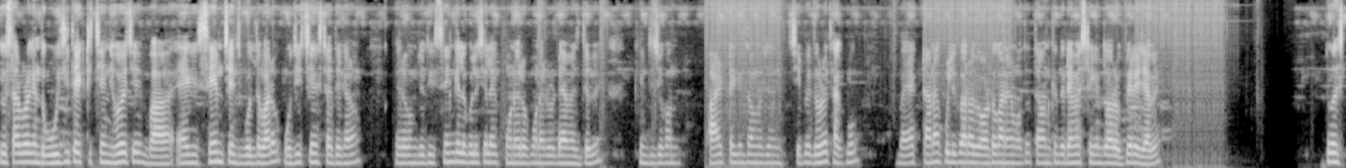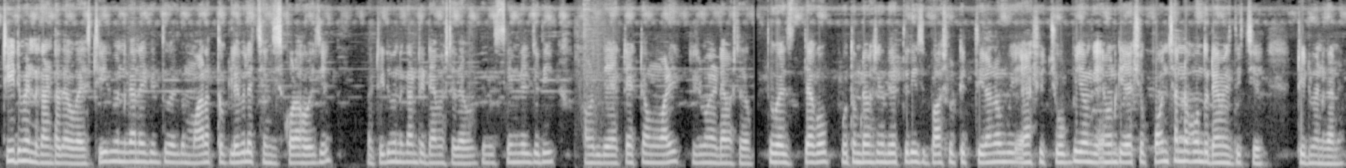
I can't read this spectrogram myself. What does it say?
তো তারপরে কিন্তু উজিতে একটি চেঞ্জ হয়েছে বা এক সেম চেঞ্জ বলতে পারো। উজির চেঞ্জটা দেখে নাও। এরকম যদি সিঙ্গেল গুলি চালাই, পনেরো পনেরো ড্যামেজ দেবে। কিন্তু যখন ফায়ারটা কিন্তু আমরা যখন চেপে ধরে থাকব বা এক টানা গুলি পার হবে অটো গানের মতো, তখন কিন্তু ড্যামেজটা কিন্তু আরও বেড়ে যাবে। তো ট্রিটমেন্ট গানটা দেখো গাইস ট্রিটমেন্ট গানে কিন্তু একদম মারাত্মক লেভেলের চেঞ্জেস করা হয়েছে। ট্রিটমেন্ট গানটি ড্যামেজটা দেখো। কিন্তু সিঙ্গেল যদি আমরা যদি একটা একটা মারি ট্রিটমেন্টের ড্যামেজটা দেখো। তো গাইস দেখো, প্রথম ড্যামেজটা কিন্তু একত্রিশ, বাষট্টি, তিরানব্বই, একশো চব্বিশ এবং এমনকি একশো পঞ্চান্ন পর্যন্ত ড্যামেজ দিচ্ছে ট্রিটমেন্ট গানে।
